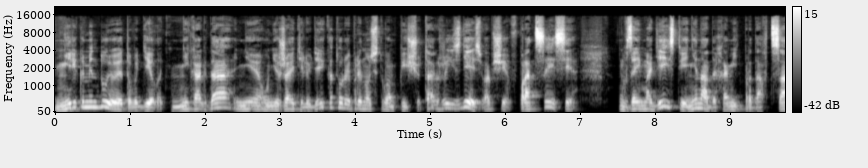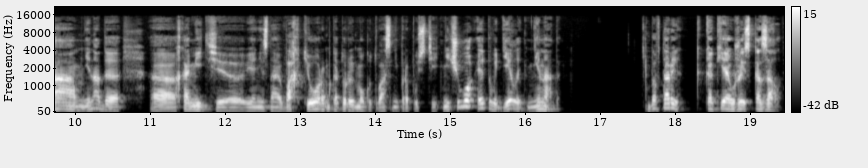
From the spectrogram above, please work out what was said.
Не рекомендую этого делать. Никогда не унижайте людей, которые приносят вам пищу. Также и здесь вообще в процессе взаимодействия не надо хамить продавцам, не надо э, хамить, э, я не знаю, вахтерам, которые могут вас не пропустить. Ничего этого делать не надо. Во-вторых, как я уже и сказал,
